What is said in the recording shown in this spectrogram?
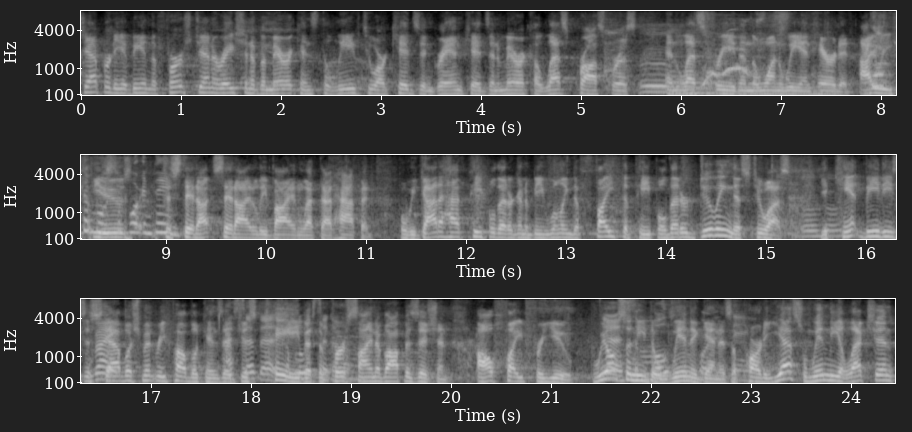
jeopardy of being the first generation of Americans to leave to our kids and grandkids an America less prosperous and less free than the one we inherited. I That's refuse to sit, sit idly by and let that happen. But we got to have people that are going to be willing to fight the people that are doing this to us. You can't be these establishment Republicans that said just that cave at the ago. first sign of opposition. I'll fight for you. We Yes, also need to win again as a party. Yes, win the election,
